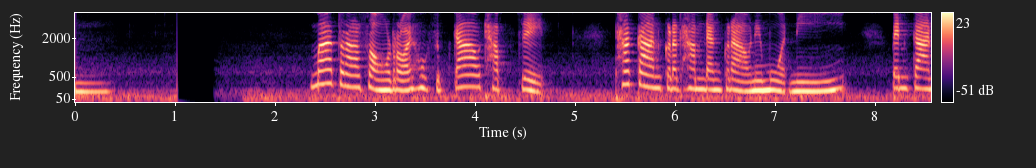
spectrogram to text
น มาตรา 269 ทับ 7 ถ้าการกระทำดังกล่าวในหมวดนี้ เป็นการ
